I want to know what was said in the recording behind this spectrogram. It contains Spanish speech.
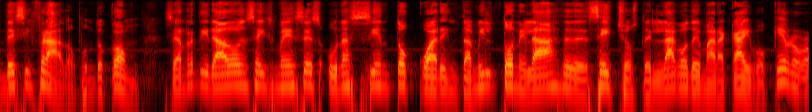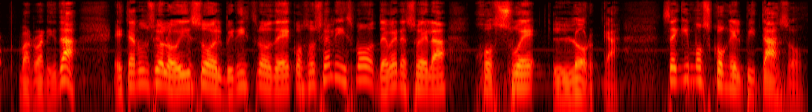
Descifrado.com. Se han retirado en seis meses unas 140 mil toneladas de desechos del lago de Maracaibo. ¡Qué barbaridad! Este anuncio lo hizo el ministro de Ecosocialismo de Venezuela, Josué Lorca. Seguimos con el pitazo.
